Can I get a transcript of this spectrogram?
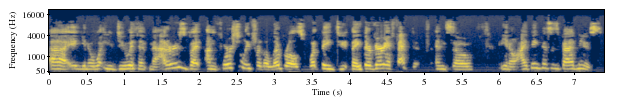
Uh, you know what you do with it matters, but unfortunately for the Liberals, what they do they, they're very effective, and so you know I think this is bad news.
